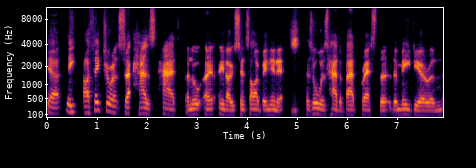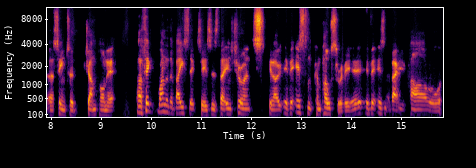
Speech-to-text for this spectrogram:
Yeah, the I think insurance has had, and uh, you know, since I've been in it, has always had a bad press. The the media and uh, seem to jump on it. I think one of the basics is is that insurance, you know, if it isn't compulsory, if it isn't about your car or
